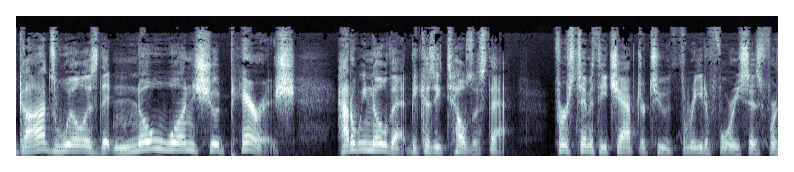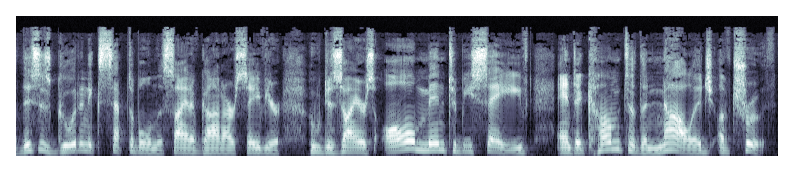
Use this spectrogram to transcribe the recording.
God's will is that no one should perish. How do we know that? Because he tells us that. 1 Timothy chapter 2, 3 to 4, he says, For this is good and acceptable in the sight of God our Savior, who desires all men to be saved and to come to the knowledge of truth.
